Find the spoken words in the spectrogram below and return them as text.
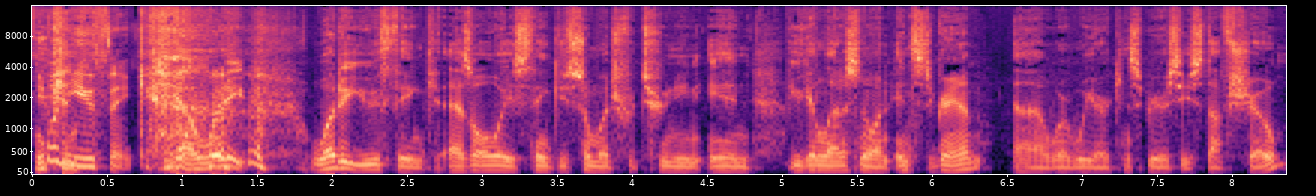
You what can- do you think? yeah, what do you, what do you think? As always, thank you so much for tuning in. You can let us know on Instagram, uh, where we are Conspiracy Stuff Show.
